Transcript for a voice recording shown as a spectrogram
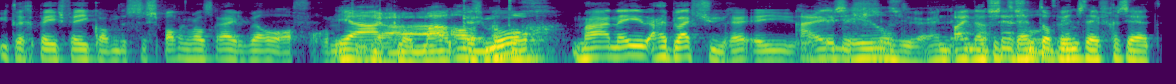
Utrecht PSV kwam. Dus de spanning was er eigenlijk wel af voor hem. Ja, Ja, klopt. Maar alsnog, maar toch. Maar nee, hij blijft zuur, hè. Hij, hij is heel zuur. En, en dat hij 600, Twente op winst heeft gezet.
